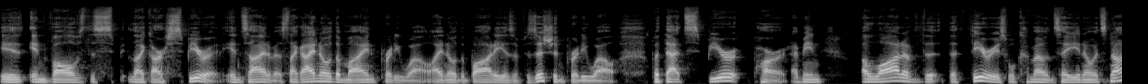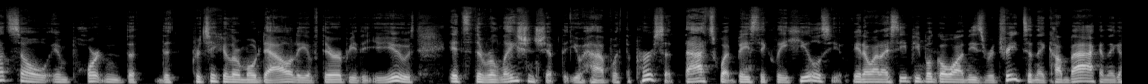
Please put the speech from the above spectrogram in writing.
is involves the like our spirit inside of us. Like I know the mind pretty well. I know the body as a physician pretty well, but that spirit part. I mean, a lot of the the theories will come out and say, you know, it's not so important the the particular modality of therapy that you use. It's the relationship that you have with the person. That's what basically heals you. You know, and I see people go on these retreats and they come back and they go,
